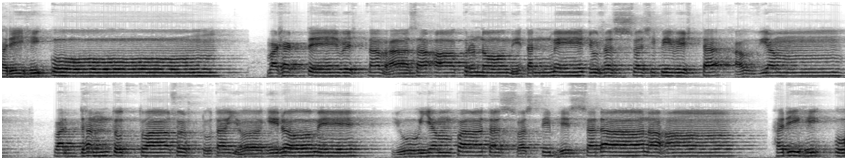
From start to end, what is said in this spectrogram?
हरिः ओ वषट्ते विष्णवास आकृणोमि तन्मे तन्मेजुषस्व शिपिविष्टहव्यम् वर्धन्तु त्वा सुष्ठुतयो गिरो मे। यूयम् पात स्वस्तिभिः सदा नः। हरिः ओ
